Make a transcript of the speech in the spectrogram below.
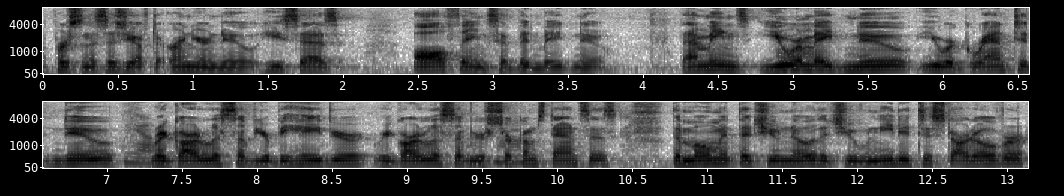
a person that says you have to earn your new. He says all things have been made new. That means you were made new, you were granted new, yeah. regardless of your behavior, regardless of your mm-hmm. circumstances. The moment that you know that you needed to start over,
